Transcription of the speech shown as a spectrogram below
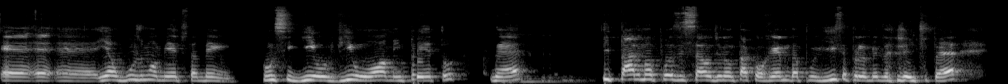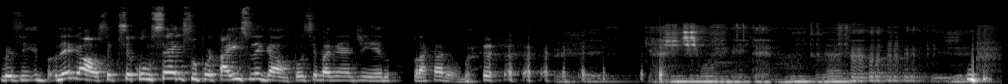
é, é, é, em alguns momentos também conseguir ouvir um homem preto, né? Que está numa posição de não estar tá correndo da polícia, pelo menos a gente tá. Assim, legal, você, você consegue suportar isso, legal, então você vai ganhar dinheiro pra caramba. Perfeito. Que a gente movimenta muito, né?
